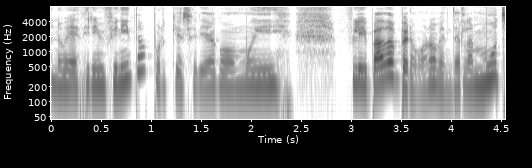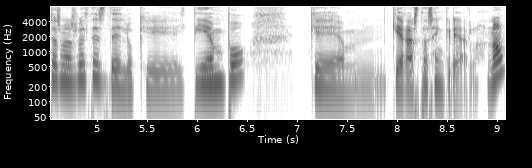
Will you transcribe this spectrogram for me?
No voy a decir infinito porque sería como muy flipado, pero bueno, venderla muchas más veces de lo que el tiempo que, que gastas en crearlo, ¿no?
